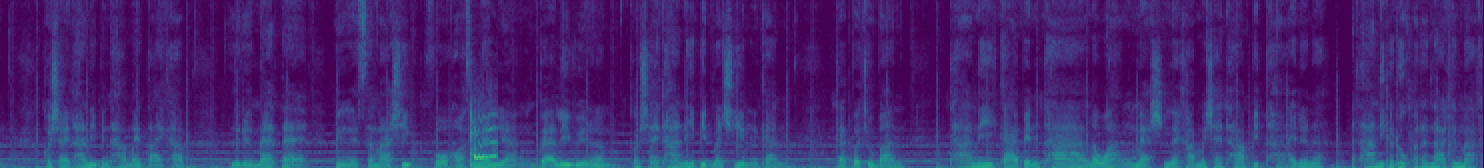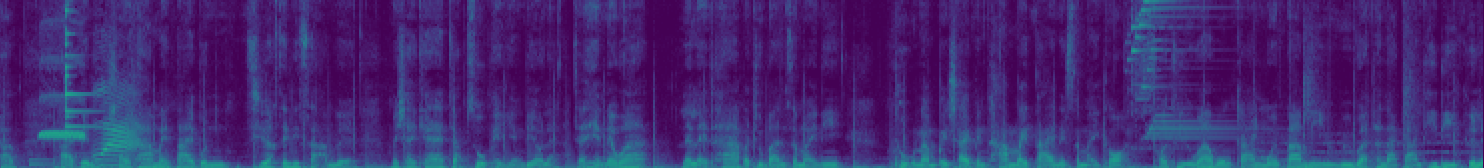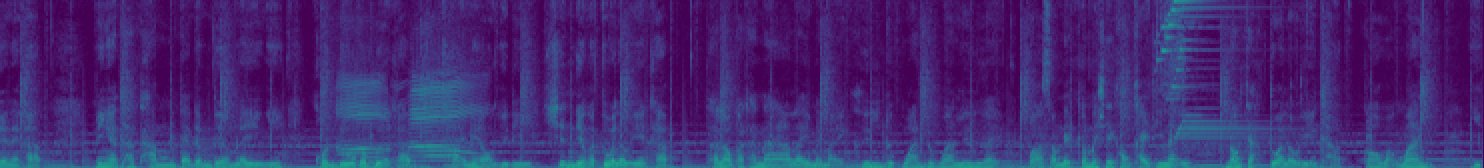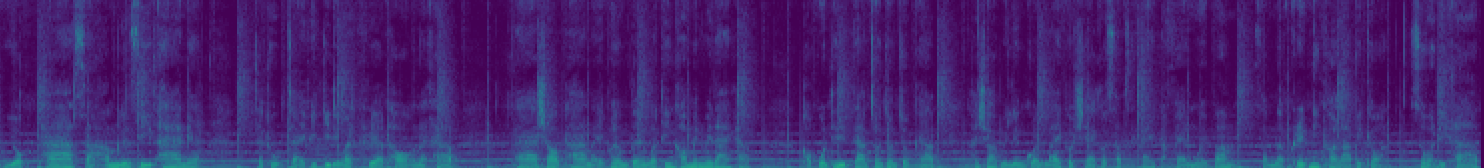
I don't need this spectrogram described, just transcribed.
ก็ใช้ท่านี้เป็นท่าไม้ตายครับ หรือแม้แต่หนึ่งในสมาชิก Four Horsemen อย่าง Barry Windham ก็ใช้ท่านี้ปิดบัญชีเหมือนกัน แต่ปัจจุบันท่านี้กลายเป็นท่าระหว่างแมชเลยครับ ไม่ใช่ท่าปิดท้ายด้วยนะและท่านี้ก็ถูกพัฒนาขึ้นมาครับ กลายเป็นใช้ท่าไม้ตายบนเชือกเส้นที่ 3 เลย ไม่ใช่แค่จับสูบเพลงอย่างเดียวแล้วจะเห็นได้ว่าหลาย ๆ ท่าปัจจุบันสมัยนี้ ถูกนำไปใช้เป็นท่าไม้ตายในสมัยก่อน ก็ถือว่าวงการมวยป้ามีวิวัฒนาการที่ดีขึ้นเลยนะครับ ไม่งั้นถ้าทำแต่เดิมๆอะไรอย่างนี้ คนดูก็เบื่อครับ ขายไม่ออกอยู่ดี เช่นเดียวกับตัวเราเองครับ ถ้าเราพัฒนาอะไรใหม่ ๆ ขึ้นทุกวันทุกวันเรื่อยๆ ความสำเร็จก็ไม่ใช่ของใครที่ไหน นอกจากตัวเราเองครับ ก็หวังว่าหยิบยกท่า 3 หรือ 4 ท่าเนี่ยจะถูกใจพี่กิติวัตรเครือทองนะครับ ถ้าชอบท่าไหนเพิ่มเติมก็ทิ้งคอมเมนต์ไว้ได้ครับ ขอบคุณที่ติดตามจนจนจบครับ ถ้าชอบอย่าลืมกดไลค์ กดแชร์ กด Subscribe กับแฟนมวยปั้มสำหรับคลิปนี้ขอลาไปก่อน สวัสดีครับ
